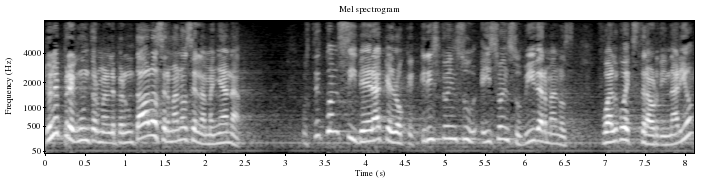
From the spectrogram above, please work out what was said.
Yo le pregunto, hermano, le preguntaba a los hermanos en la mañana, ¿usted considera que lo que Cristo hizo en su vida, hermanos, fue algo extraordinario?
